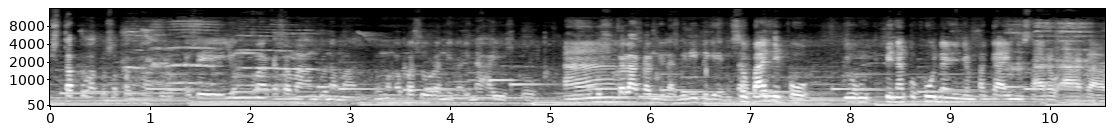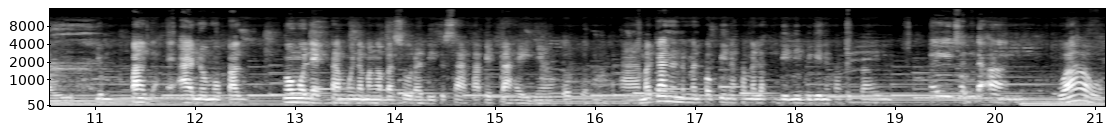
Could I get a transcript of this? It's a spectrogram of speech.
stop po ako sa paghakot. Kasi yung mga kasamaan ko naman, yung mga basura nila, inaayos ko. Tapos yung ah, kalakal nila, binibigay ko so, bali po, yung pinagkukunan niyo yung pagkain niyo sa araw-araw, yung pag, ano mo, pag ngongolekta mo ng mga basura dito sa kapitbahay niyo. Ah, magkano naman po pinakamalaki binibigay ng kapitbahay niyo? Ay, sandaan, Wow!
